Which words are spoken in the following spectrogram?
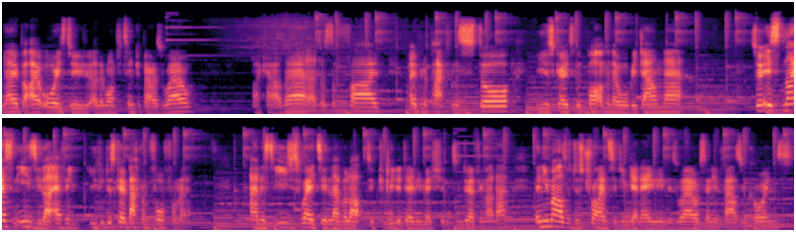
No, but I always do the one for Tinkerbell as well. Back out of there, that does the five. Open a pack from the store, you just go to the bottom and then we'll be down there. So it's nice and easy, like everything, you can just go back and forth from it and it's the easiest way to level up to complete the daily missions and do everything like that, then you might as well just try and see if you can get an alien as well. It's only a thousand coins.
